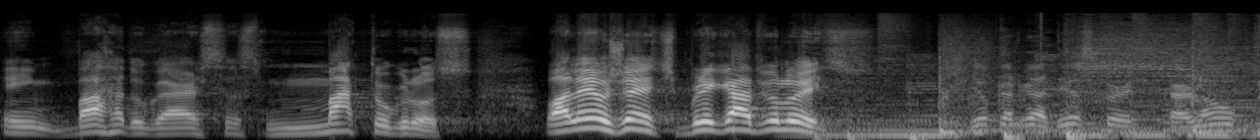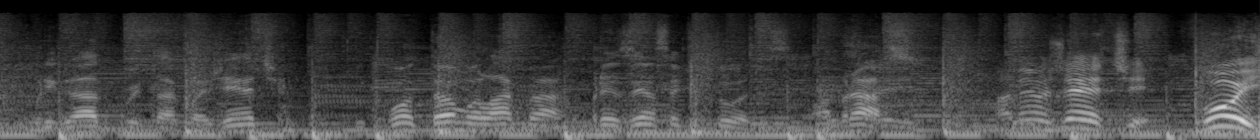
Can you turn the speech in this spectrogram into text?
em Barra do Garças, Mato Grosso. Valeu, gente. Obrigado, viu, Luiz? Eu que agradeço, Car- Carlão. Obrigado por estar com a gente. E contamos lá com a presença de todos. Um abraço. Valeu, gente. Fui.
